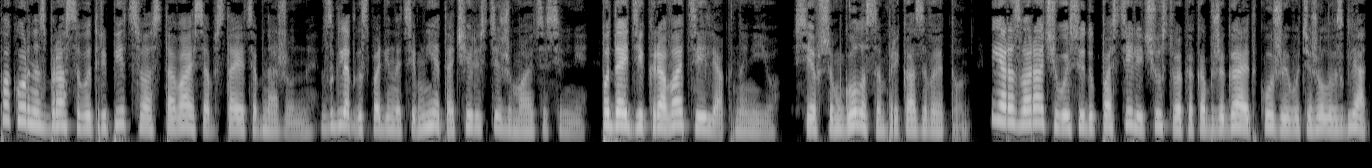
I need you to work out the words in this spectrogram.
Покорно сбрасываю тряпицу, оставаясь обстоять обнаженной. Взгляд господина темнеет, а челюсти сжимаются сильнее. «Подойди к кровати и ляг на нее», — севшим голосом приказывает он. Я разворачиваюсь и иду к постели, чувствуя, как обжигает кожу его тяжелый взгляд.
